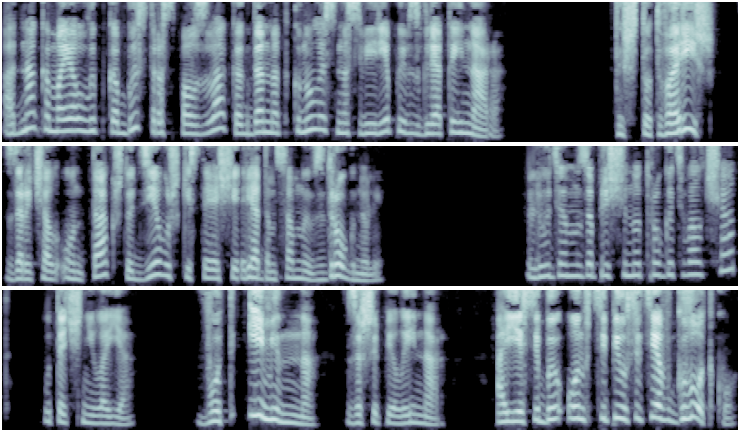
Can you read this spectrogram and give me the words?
Однако моя улыбка быстро сползла, когда наткнулась на свирепый взгляд Эйнара. «Ты что творишь?» — зарычал он так, что девушки, стоящие рядом со мной, вздрогнули. «Людям запрещено трогать волчат?» — уточнила я. «Вот именно!» — зашипел Эйнар. «А если бы он вцепился тебе в глотку?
